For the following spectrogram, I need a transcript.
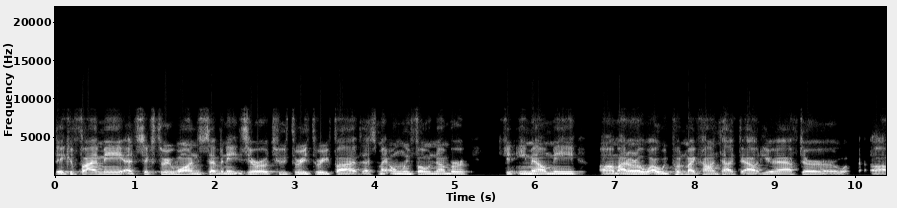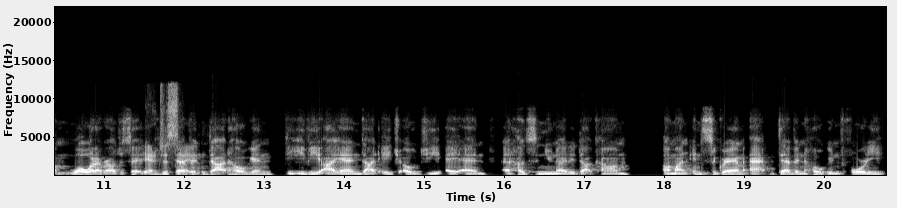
They can find me at 631 780 2335. That's my only phone number. You can email me. Um, I don't know. Are we putting my contact out here after or, um, well, whatever. I'll just say it. Yeah, just say it. Devin.Hogan, D E V I N dot H O G A N at HudsonUnited.com. I'm on Instagram at Devin Hogan 40.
